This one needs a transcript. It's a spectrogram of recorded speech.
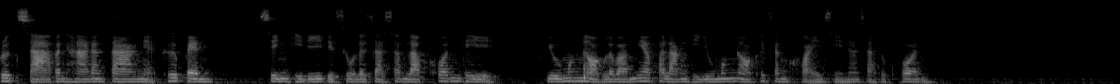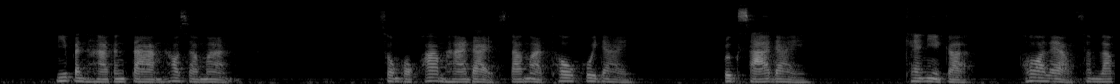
ปรึกษาปัญหาต่างๆ เนี่ยคือเป็นสิ่งที่ดีที่สุดเลยจ้ะสำหรับคนที่อยู่เมืองนอกหรือว่าเมียฝรั่งที่อยู่เมืองนอกคือจังข่อยสินะจ๊ะทุกคน มีปัญหาต่างๆเฮาสามารถส่งข้อความหาได้สามารถโทรคุยได้ปรึกษาได้แค่นี้ก็ พอแล้วสำหรับ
